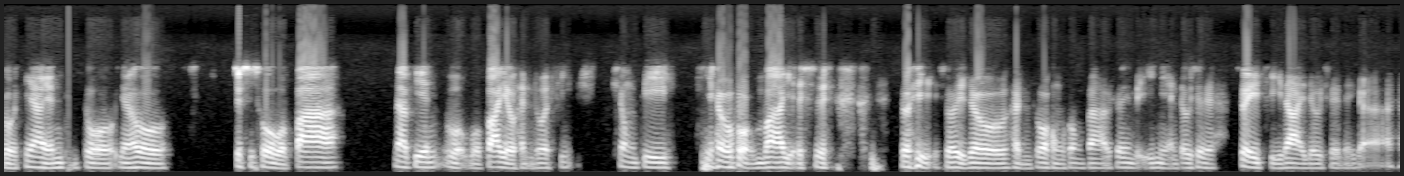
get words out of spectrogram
我家人挺多，然后。就是说我爸那边，我我爸有很多兄兄弟，因为我妈也是，所以所以就很多红红包，所以每一年都是最期待就是那个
